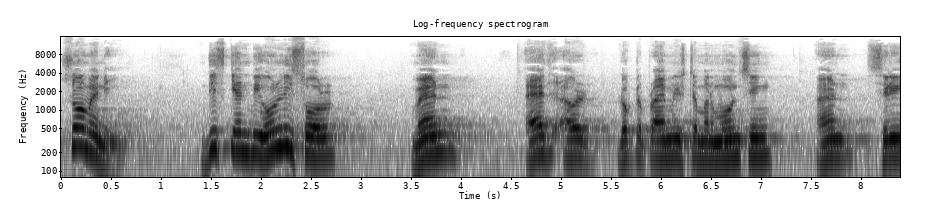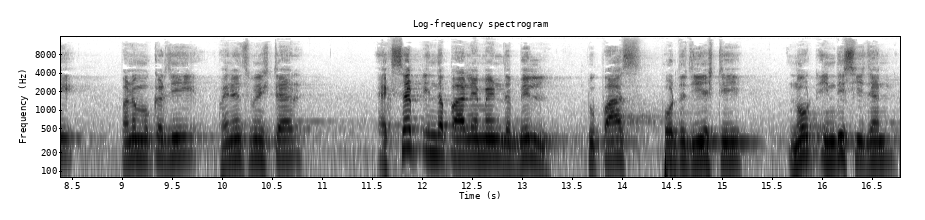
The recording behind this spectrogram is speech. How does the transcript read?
so many. This can be only solved when, as our Dr. Prime Minister Manmohan Singh and Sri Pranab Mukherjee, Finance Minister, accept in the Parliament the bill to pass for the GST, not in this season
